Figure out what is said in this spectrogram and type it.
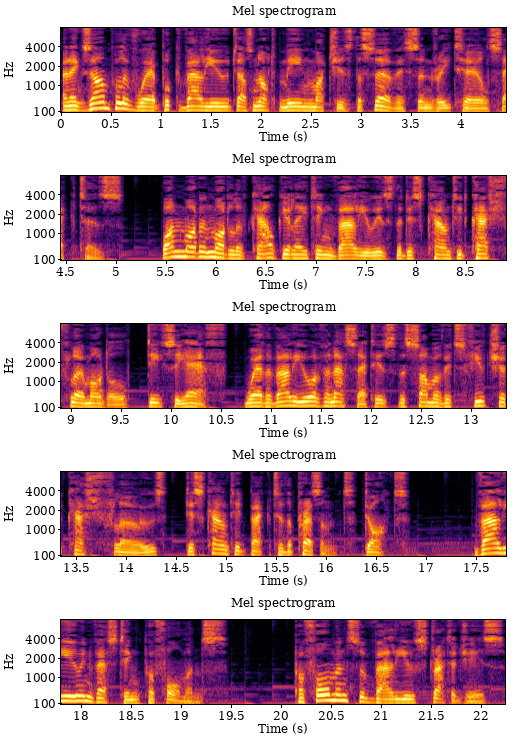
An example of where book value does not mean much is the service and retail sectors. One modern model of calculating value is the discounted cash flow model, DCF, where the value of an asset is the sum of its future cash flows, discounted back to the present. Dot. Value investing performance. Performance of value strategies.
